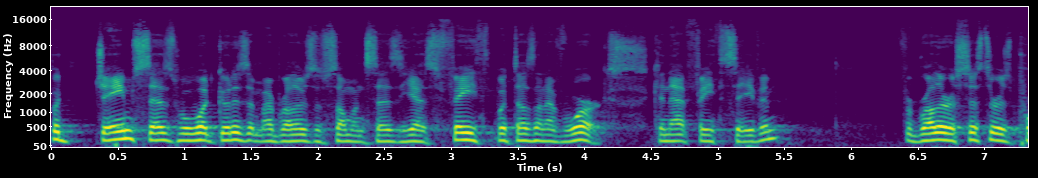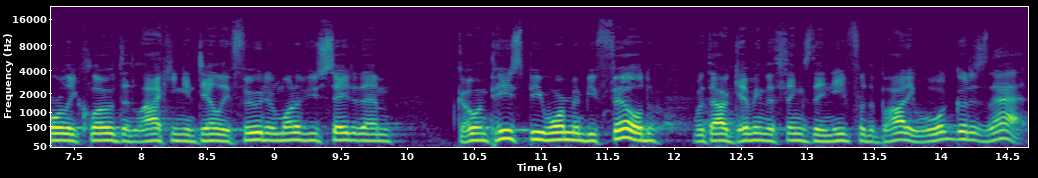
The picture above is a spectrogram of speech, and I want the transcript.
But James says, Well, what good is it, my brothers, if someone says he has faith but doesn't have works? Can that faith save him? If a brother or sister is poorly clothed and lacking in daily food, and one of you say to them, Go in peace, be warm, and be filled, without giving the things they need for the body, well, what good is that?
